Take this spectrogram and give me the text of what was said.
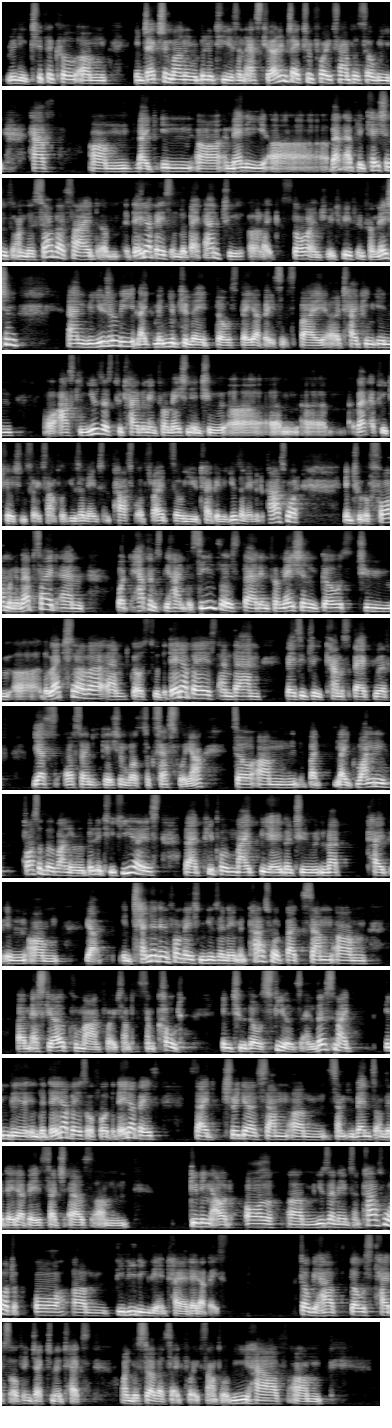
really typical um, injection vulnerabilities and SQL injection, for example. So we have um, like in uh, many uh, web applications on the server side, um, a database in the backend to uh, like store and retrieve information. And we usually like manipulate those databases by uh, typing in or asking users to type in information into uh, um, uh, web applications, for example, usernames and passwords, right? So you type in a username and a password into a form on a website, and what happens behind the scenes is that information goes to uh, the web server and goes to the database, and then basically comes back with yes, authentication was successful. Yeah. So, um, but like one possible vulnerability here is that people might be able to not type in um, yeah intended information, username and password, but some um, um, SQL command, for example, some code into those fields. And this might, in the in the database or for the database side, trigger some um, some events on the database, such as um, giving out all um, usernames and password or um, deleting the entire database. So we have those types of injection attacks on the server side, for example. We have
